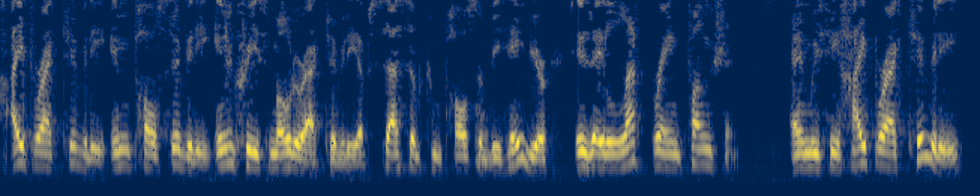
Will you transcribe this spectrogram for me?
hyperactivity, impulsivity, increased motor activity, obsessive compulsive behavior is a left brain function. And we see hyperactivity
